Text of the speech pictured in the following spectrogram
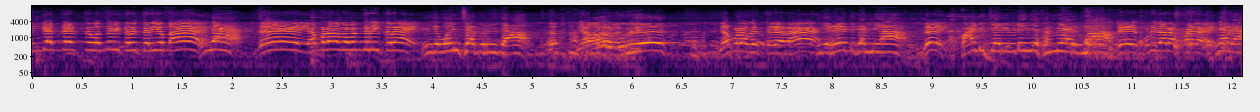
எங்க இருந்து வந்திருக்கிற தெரியுமா? எங்க? டேய் எவ்வளவு வந்திருக்கிறேன்? இங்க ஒயின் சாப்பிடுறதா குருவே எவ்வளவு இங்க ரேட்டு கம்மியா? டேய். பாண்டிச்சேரி விட இங்க கம்மியா இருக்குமா? டேய் குடிகார பையல. என்னடா?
